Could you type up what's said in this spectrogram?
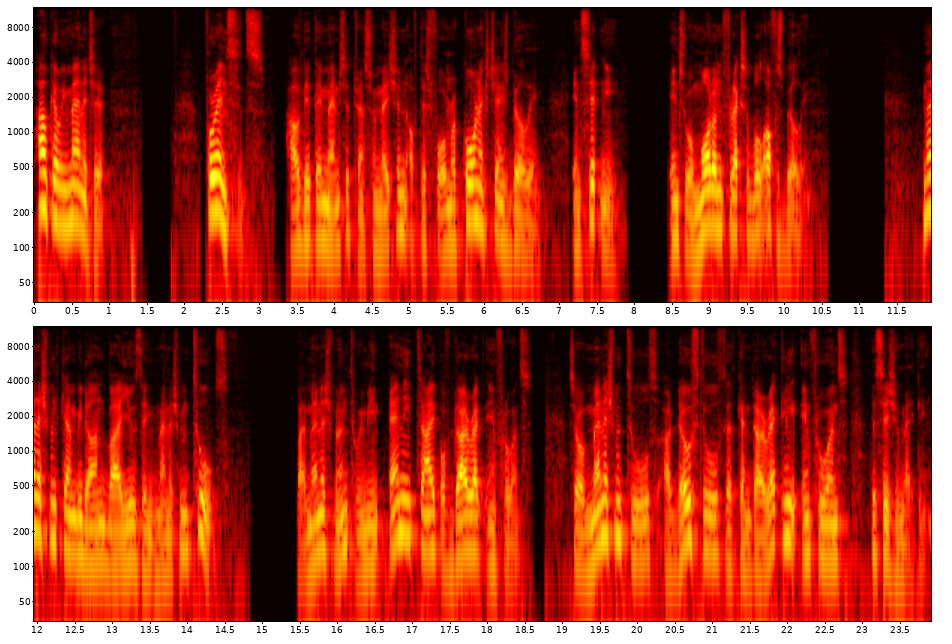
how can we manage it? For instance, how did they manage the transformation of this former corn exchange building in Sydney into a modern flexible office building? Management can be done by using management tools. By management, we mean any type of direct influence. So management tools are those tools that can directly influence decision making.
